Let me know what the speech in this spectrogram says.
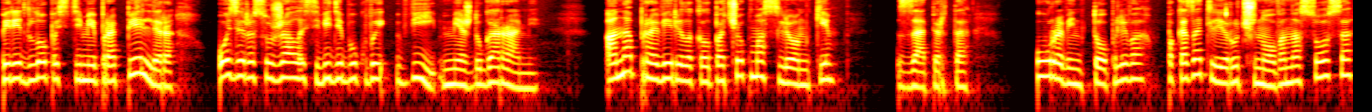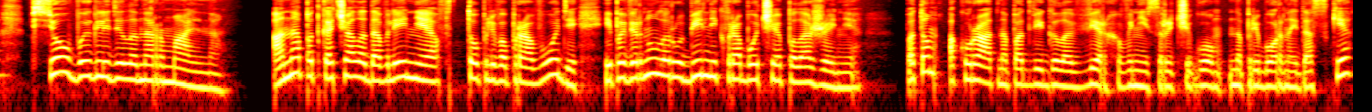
Перед лопастями пропеллера Озеро сужалось в виде буквы «Ви» между горами. Она проверила колпачок масленки. Заперто. Уровень топлива, показатели ручного насоса — все выглядело нормально. Она подкачала давление в топливопроводе и повернула рубильник в рабочее положение. Потом аккуратно подвигала вверх-вниз рычагом на приборной доске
